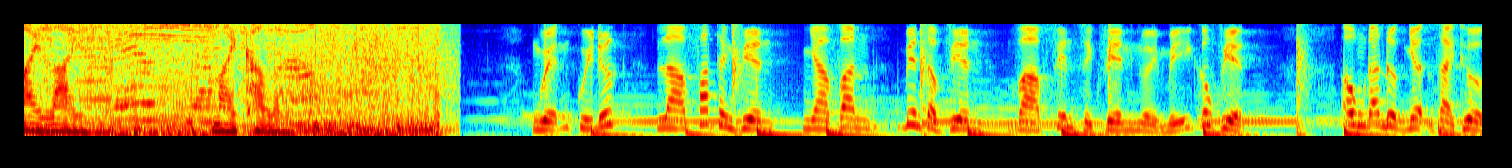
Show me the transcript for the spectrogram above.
My life, my color. Nguyễn Quý Đức là phát thanh viên, nhà văn, biên tập viên và phiên dịch viên người Mỹ gốc Việt. Ông đã được nhận giải thưởng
